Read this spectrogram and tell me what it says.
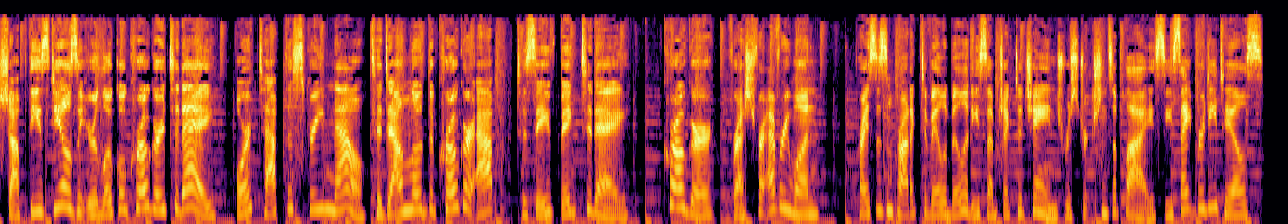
Shop these deals at your local Kroger today or tap the screen now to download the Kroger app to save big today. Kroger, fresh for everyone. Prices and product availability subject to change. Restrictions apply. See site for details.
